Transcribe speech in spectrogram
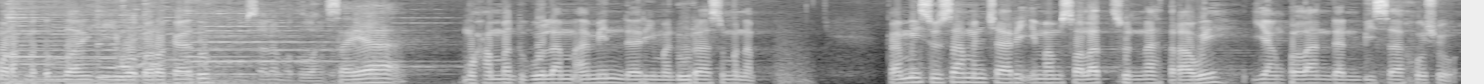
warahmatullahi wabarakatuh. Assalamualaikum Saya Muhammad Gulam Amin dari Madura, Sumeneb. Kami susah mencari imam sholat sunnah terawih yang pelan dan bisa khusyuk.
